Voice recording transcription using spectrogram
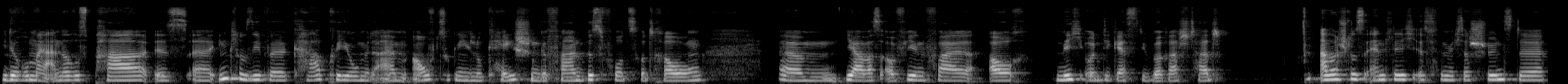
wiederum ein anderes Paar ist äh, inklusive Cabrio mit einem Aufzug in die Location gefahren, bis vor zur Trauung. Ähm, ja, was auf jeden Fall auch mich und die Gäste überrascht hat. Aber schlussendlich ist für mich das Schönste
